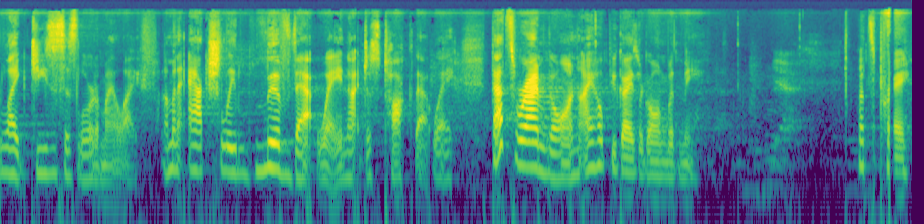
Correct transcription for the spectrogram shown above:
like Jesus is Lord of my life. I'm going to actually live that way, not just talk that way. That's where I'm going. I hope you guys are going with me. Let's pray.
